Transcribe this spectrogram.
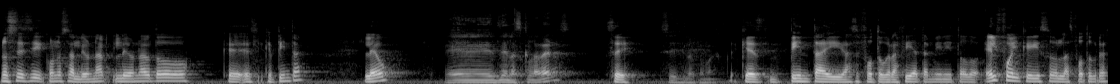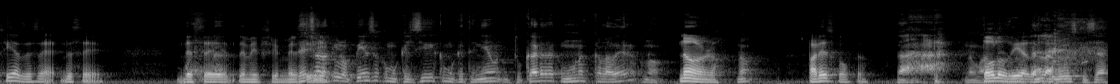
No sé si conoces a Leonardo, Leonardo que, es, que pinta. Leo. Eh, ¿De las calaveras? Sí. Sí, sí lo conozco. Que es- pinta y hace fotografía también y todo. Él fue el que hizo las fotografías de ese, de ese, de ese, de mi primer De hecho, CD. ahora que lo pienso, como que el CD como que tenía... ¿Tu cara era como una calavera o no? No, no, no. ¿No? Parezco, pero Ah, no Todos los días, Es la luz, quizá.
